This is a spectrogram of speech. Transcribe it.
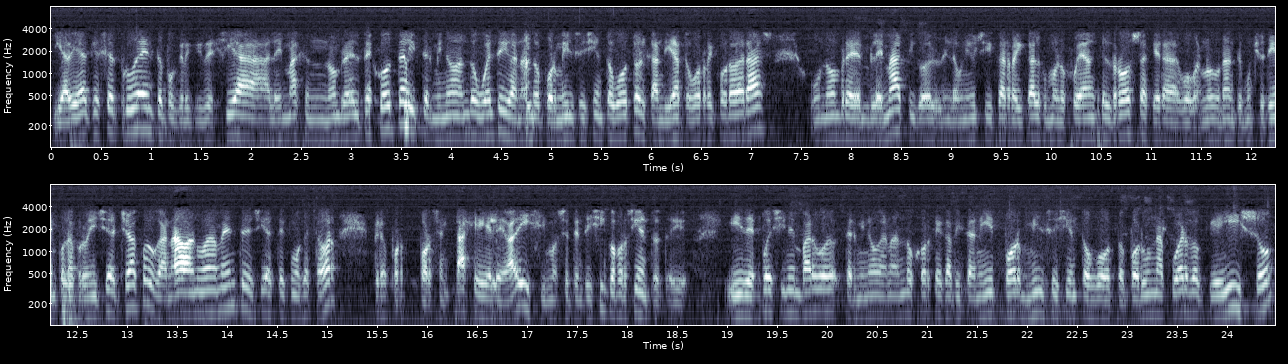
y había que ser prudente porque decía la imagen un nombre del PJ y terminó dando vuelta y ganando por 1.600 votos el candidato, vos recordarás, un hombre emblemático en la Unión Cívica Radical como lo fue Ángel Rosa, que era gobernó durante mucho tiempo la provincia de Chaco, ganaba nuevamente, decía este como gestador, pero por porcentaje elevadísimo, 75% te digo. Y después, sin embargo, terminó ganando Jorge Capitaní por 1.600 votos, por un acuerdo que hizo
